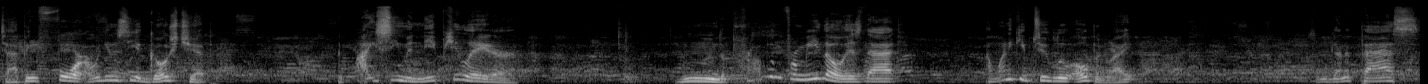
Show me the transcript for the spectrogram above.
Tapping four. Are we going to see a ghost ship? An icy manipulator. Hmm, the problem for me though is that I want to keep two blue open, right? So I'm gonna pass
